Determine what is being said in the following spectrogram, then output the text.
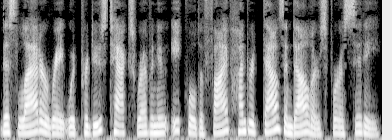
This latter rate would produce tax revenue equal to $500,000 for a city.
